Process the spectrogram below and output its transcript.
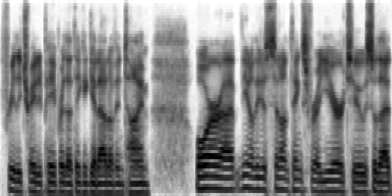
freely traded paper that they can get out of in time or uh, you know they just sit on things for a year or two so that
